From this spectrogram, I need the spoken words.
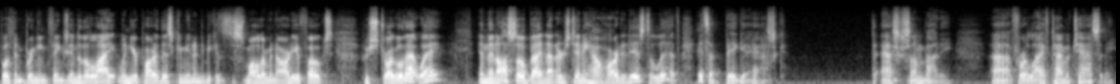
both in bringing things into the light when you're part of this community, because it's a smaller minority of folks who struggle that way, and then also by not understanding how hard it is to live. It's a big ask to ask somebody uh, for a lifetime of chastity.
